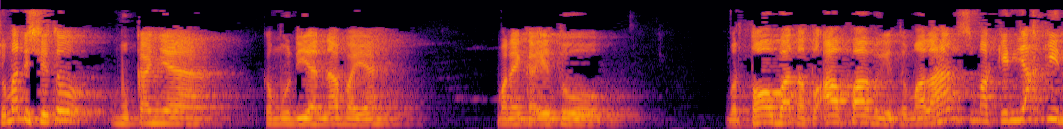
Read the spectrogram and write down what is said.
Cuma di situ bukannya kemudian apa ya mereka itu bertobat atau apa begitu, malahan semakin yakin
